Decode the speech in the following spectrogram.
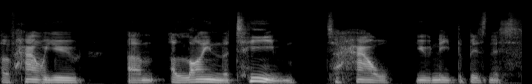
of how you um, align the team to how you need the business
